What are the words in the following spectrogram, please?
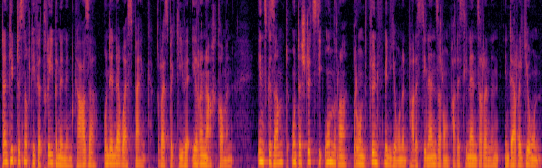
Dann gibt es noch die Vertriebenen in Gaza und in der Westbank, respektive ihre Nachkommen. Insgesamt unterstützt die UNRWA rund fünf Millionen Palästinenser und Palästinenserinnen in der Region.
